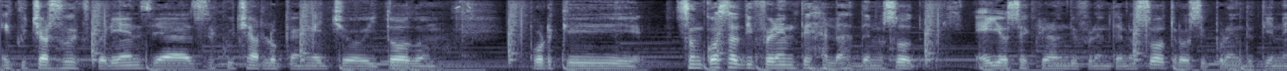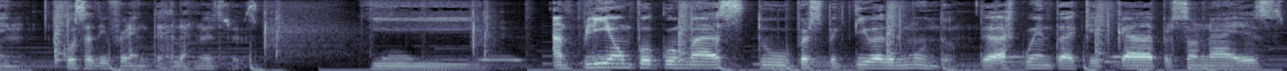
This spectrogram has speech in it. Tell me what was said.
escuchar sus experiencias, escuchar lo que han hecho y todo porque son cosas diferentes a las de nosotros. Ellos se crearon diferente a nosotros y por ende tienen cosas diferentes a las nuestras. Y amplía un poco más tu perspectiva del mundo. Te das cuenta que cada persona es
